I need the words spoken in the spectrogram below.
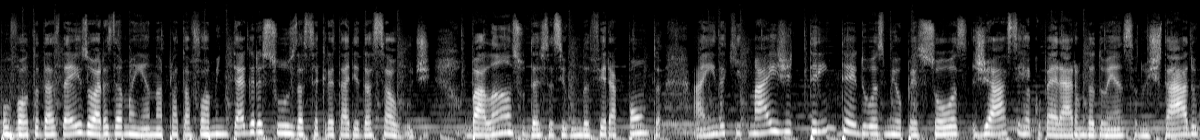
por volta das 10 horas da manhã, na plataforma Integra SUS da Secretaria da Saúde. O balanço desta segunda-feira aponta ainda que mais de 32 mil pessoas já se recuperaram da doença no estado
